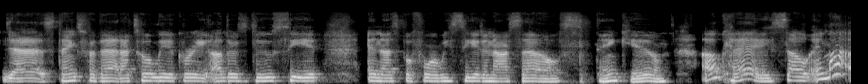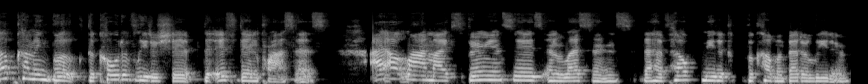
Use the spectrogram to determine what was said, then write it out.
Yes, thanks for that. I totally agree. Others do see it in us before we see it in ourselves. Thank you. Okay, so in my upcoming book, The Code of Leadership The If Then Process, I outline my experiences and lessons that have helped me to become a better leader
